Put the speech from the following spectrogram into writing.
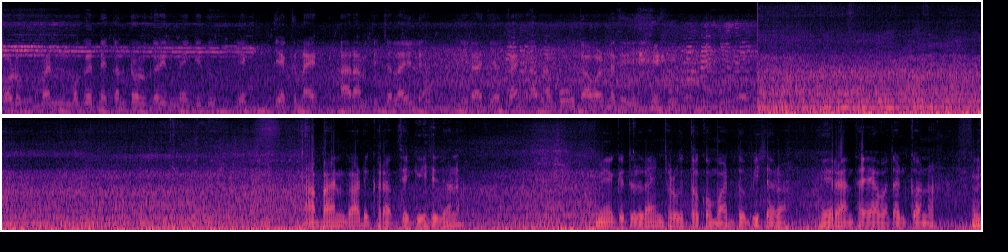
થોડુંક મન મગજને કંટ્રોલ કરીને મેં કીધું, એક એક નાઇટ આરામથી ચલાવી લે. નિરાજે કાંઈ આપણે બહુ ઉતાવળ નથી. આ ભાઈની ગાડી ખરાબ થઈ ગઈ છે જો ને મેં કીધું, લાઈન થોડોક ધક્કો મારતો બિચારા. હેરાન થાય આવા તડકાના.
